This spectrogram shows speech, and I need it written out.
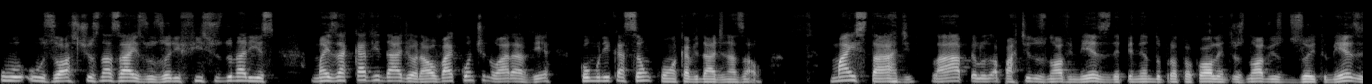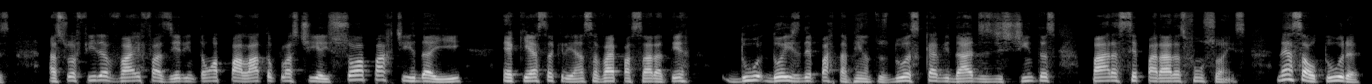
o, os ósteos nasais, os orifícios do nariz. Mas a cavidade oral vai continuar a haver comunicação com a cavidade nasal. Mais tarde, lá pelo, a partir dos nove meses, dependendo do protocolo, entre os nove e os 18 meses, a sua filha vai fazer então a palatoplastia e só a partir daí é que essa criança vai passar a ter dois departamentos, duas cavidades distintas para separar as funções. Nessa altura,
